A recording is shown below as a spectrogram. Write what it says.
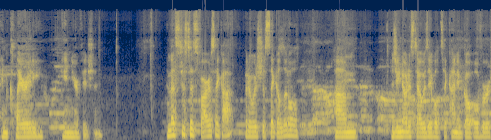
and clarity in your vision. And that's just as far as I got, but it was just like a little, um, as you noticed, I was able to kind of go over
